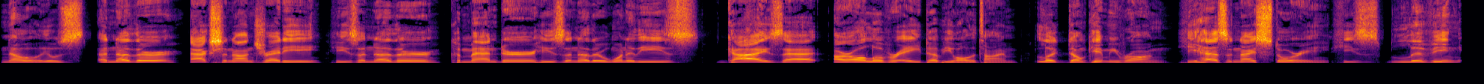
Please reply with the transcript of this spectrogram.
No, it was another Action Andretti. He's another Komander. He's another one of these guys that are all over AEW all the time. Look, don't get me wrong. He has a nice story. He's living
